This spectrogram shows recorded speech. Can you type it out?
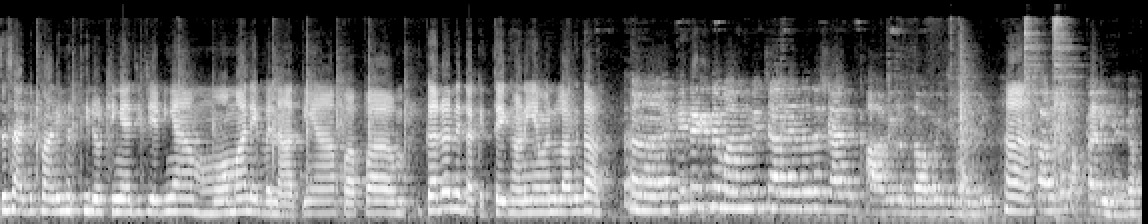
ਸੋ ਸਾਡੀ ਪਾਣੀ ਹੱਥੀ ਰੋਟੀਆਂ ਜੀ ਜਿਹੜੀਆਂ ਮੋਮਾ ਨੇ ਬਣਾਤੀਆਂ ਪਾਪਾ ਕਰਨ ਨੇ ਤਾਂ ਕਿੱਥੇ ਖਾਣੀਆਂ ਮੈਨੂੰ ਲੱਗਦਾ। ਕਿਤੇ ਕਿਤੇ ਮਨ ਵਿੱਚ ਆ ਜਾਂਦਾ ਤਾਂ ਸ਼ਾਇਦ ਖਾ ਵੀ ਲੈਂਦਾ ਹੋਵੇ ਜੀ ਹਾਂ। ਪਰ ਉਹਦਾ ਪੱਕਾ ਨਹੀਂ ਹੈਗਾ।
